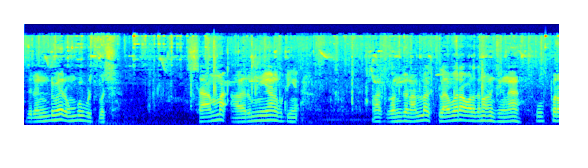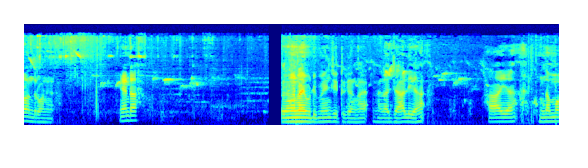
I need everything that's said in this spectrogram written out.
இது ரெண்டுமே ரொம்ப பிடிச்சி போச்சு. செம்ம அருமையான குட்டிங்க எனக்கு கொஞ்சம் நல்லா கிளவராக வளர்த்தணும்னு வச்சுங்களேன் சூப்பராக வந்துடுவானுங்க ஏண்டா இவங்கெல்லாம் இப்படி மேய்ஞ்சிட்டு இருக்காங்க. நல்லா ஜாலியாக ஹாயாக இந்த அம்மா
